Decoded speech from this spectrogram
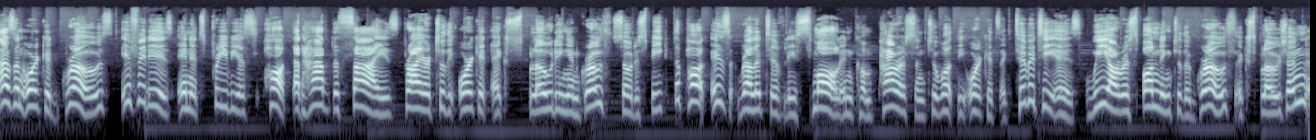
as an orchid grows, if it is in its previous pot that had the size prior to the orchid exploding in growth, so to speak, the pot is relatively small in comparison to what the orchid's activity is. We are responding to the growth explosion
